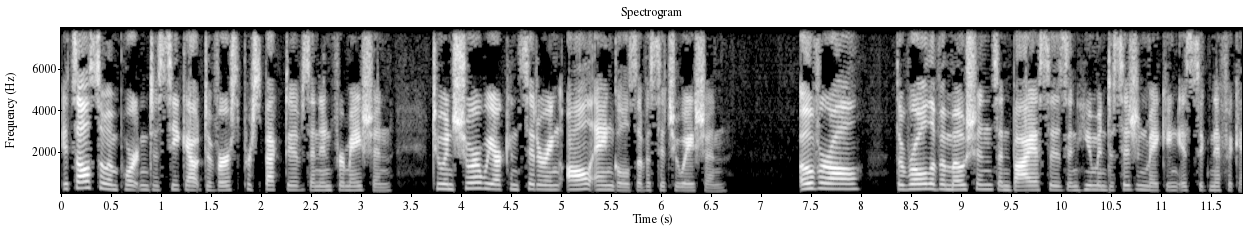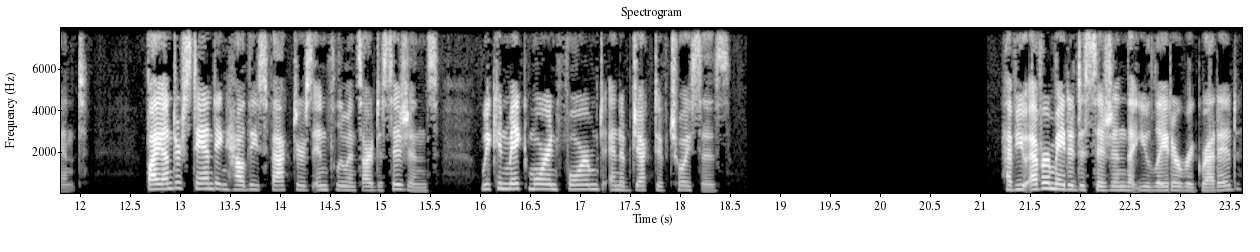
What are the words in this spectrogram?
It's also important to seek out diverse perspectives and information to ensure we are considering all angles of a situation. Overall, the role of emotions and biases in human decision making is significant. By understanding how these factors influence our decisions, we can make more informed and objective choices. Have you ever made a decision that you later regretted?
